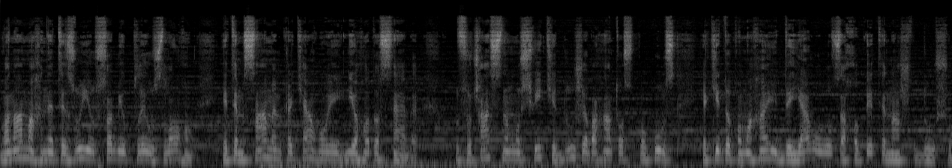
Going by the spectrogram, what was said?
вона магнетизує в собі вплив злого і тим самим притягує його до себе. У сучасному світі дуже багато спокус, які допомагають дияволу захопити нашу душу.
